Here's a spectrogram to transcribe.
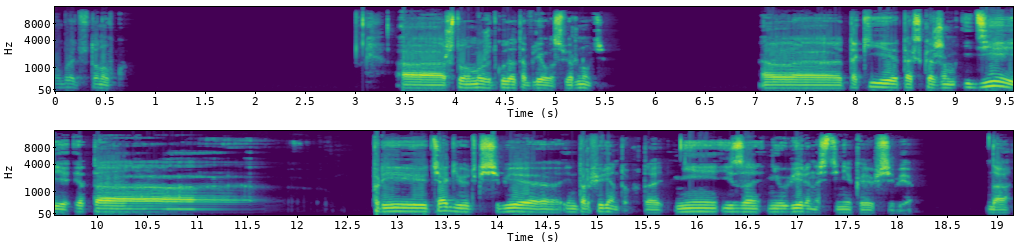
Нужно убрать установку. А, что он может куда-то влево свернуть. А, такие, так скажем, идеи – это притягивают к себе интерферентов, да, не из-за неуверенности некой в себе. Да.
